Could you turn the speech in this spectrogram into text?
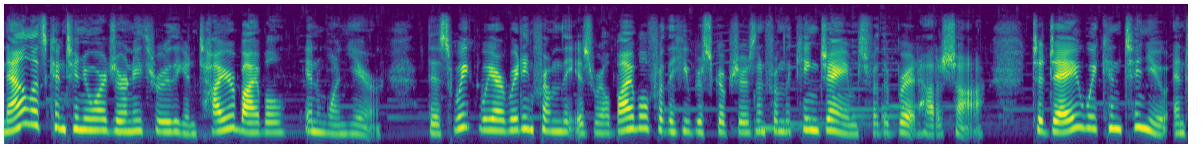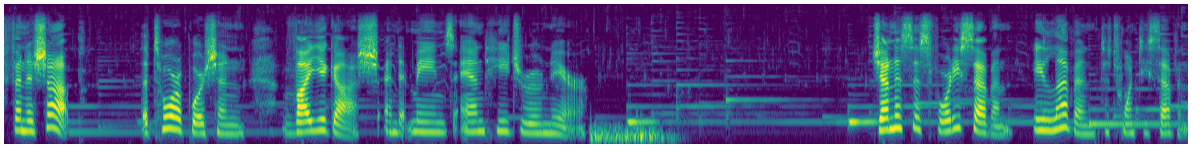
Now let's continue our journey through the entire Bible in one year. This week we are reading from the Israel Bible for the Hebrew Scriptures and from the King James for the Brit Hadashah. Today we continue and finish up the Torah portion, Vayigash, and it means, and he drew near. Genesis 47 11 to 27.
